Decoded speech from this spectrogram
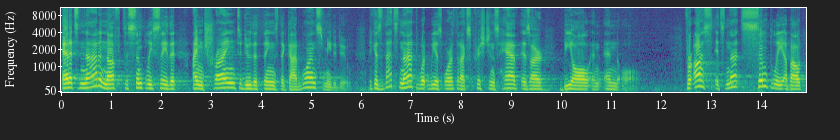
and it's not enough to simply say that I'm trying to do the things that God wants me to do, because that's not what we as Orthodox Christians have as our be all and end all. For us, it's not simply about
